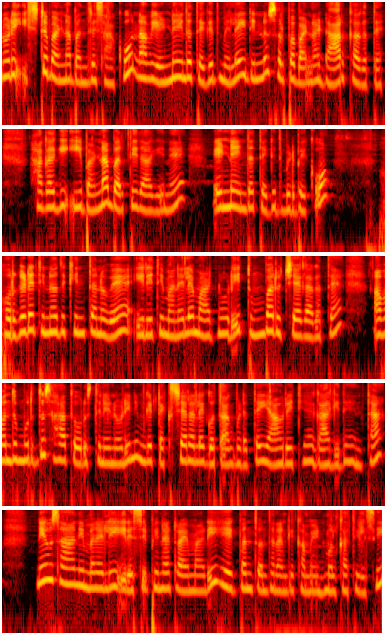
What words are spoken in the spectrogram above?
ನೋಡಿ, ಇಷ್ಟು ಬಣ್ಣ ಬಂದರೆ ಸಾಕು. ನಾವು ಎಣ್ಣೆಯಿಂದ ತೆಗೆದ ಮೇಲೆ ಇದಿನ್ನೂ ಸ್ವಲ್ಪ ಬಣ್ಣ ಡಾರ್ಕ್ ಆಗುತ್ತೆ. ಹಾಗಾಗಿ ಈ ಬಣ್ಣ ಬರ್ತಿದ್ದಾಗೇ ಎಣ್ಣೆಯಿಂದ ತೆಗೆದು ಬಿಡಬೇಕು ಹೊರಗಡೆ ತಿನ್ನೋದಕ್ಕಿಂತನೂ ಈ ರೀತಿ ಮನೇಲೇ ಮಾಡಿ ನೋಡಿ ತುಂಬ ರುಚಿಯಾಗುತ್ತೆ ಆ ಒಂದು ಮುರಿದು ಸಹ ತೋರಿಸ್ತೀನಿ ನೋಡಿ, ನಿಮಗೆ ಟೆಕ್ಸ್ಚರಲ್ಲೇ ಗೊತ್ತಾಗ್ಬಿಡುತ್ತೆ ಯಾವ ರೀತಿಯಾಗಿ ಆಗಿದೆ ಅಂತ. ನೀವು ಸಹ ನಿಮ್ಮ ಮನೇಲಿ ಈ ರೆಸಿಪಿನ ಟ್ರೈ ಮಾಡಿ ಹೇಗೆ ಬಂತು ಅಂತ ನನಗೆ ಕಮೆಂಟ್ ಮೂಲಕ ತಿಳಿಸಿ.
